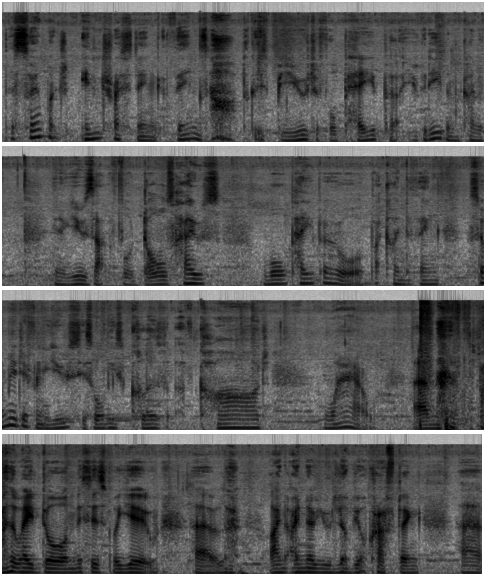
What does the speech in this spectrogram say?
There's so much interesting things. Oh, look at this beautiful paper. You could even kind of you know, use that for doll's house wallpaper or that kind of thing. So many different uses, all these colours of card. Wow. Um, by the way, Dawn, this is for you. Uh, I, I, know you love your crafting. Uh,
